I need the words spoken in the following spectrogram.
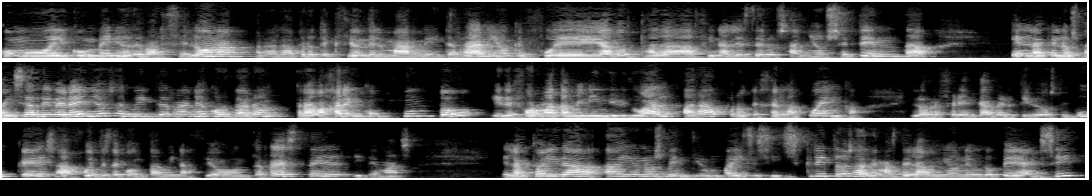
como el Convenio de Barcelona para la protección del mar Mediterráneo, que fue adoptada a finales de los años 70, en la que los países ribereños del Mediterráneo acordaron trabajar en conjunto y de forma también individual para proteger la cuenca, lo referente a vertidos de buques, a fuentes de contaminación terrestre y demás. En la actualidad hay unos 21 países inscritos, además de la Unión Europea en sí,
